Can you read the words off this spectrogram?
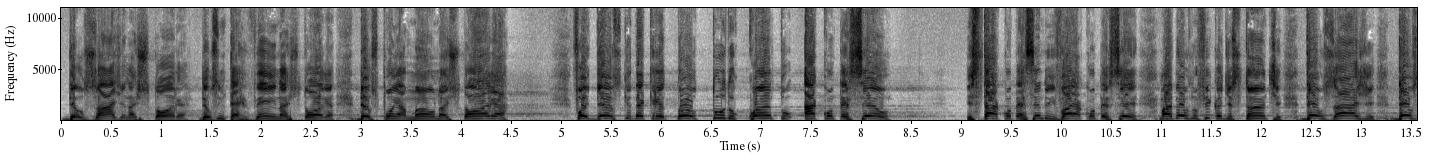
Deus age na história, Deus intervém na história, Deus põe a mão na história. Foi Deus que decretou tudo quanto aconteceu. Está acontecendo e vai acontecer, mas Deus não fica distante, Deus age, Deus,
